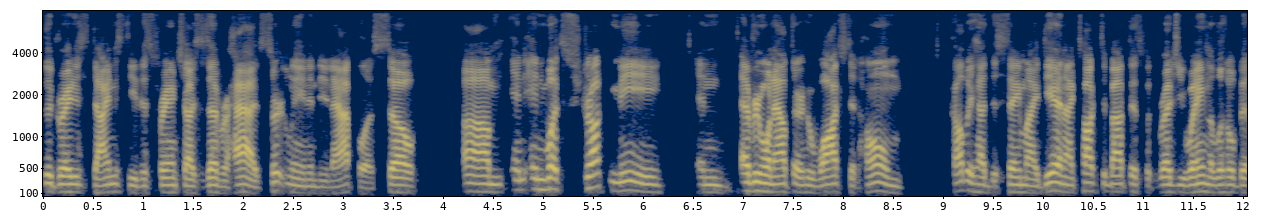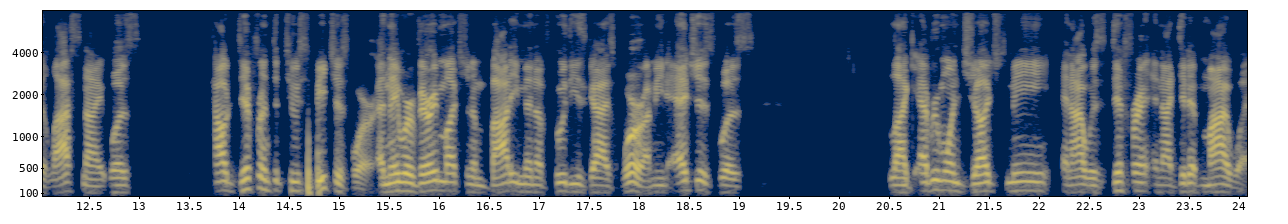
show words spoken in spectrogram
the greatest dynasty this franchise has ever had, certainly in Indianapolis. So, um, and, and what struck me and everyone out there who watched at home probably had the same idea. And I talked about this with Reggie Wayne a little bit last night was how different the two speeches were. And they were very much an embodiment of who these guys were. I mean, Edges was like everyone judged me and I was different and I did it my way.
